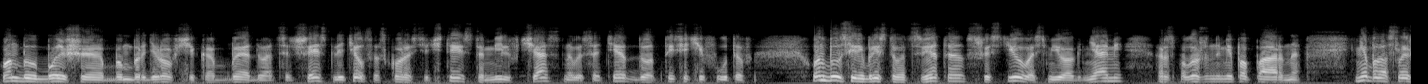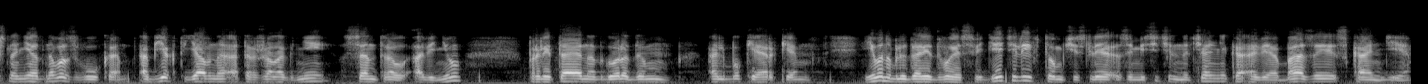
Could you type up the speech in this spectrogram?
Он был больше бомбардировщика Б-26, летел со скоростью 400 миль в час на высоте до 1000 футов. Он был серебристого цвета, с шестью-восьмью огнями, расположенными попарно. Не было слышно ни одного звука. Объект явно отражал огни Централ-авеню, пролетая над городом Альбукерке. Его наблюдали двое свидетелей, в том числе заместитель начальника авиабазы Скандия.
